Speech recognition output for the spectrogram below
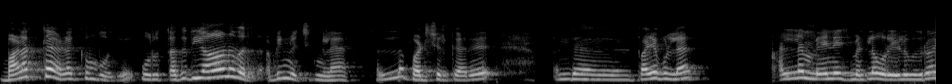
பலத்தை இழக்கும் போது ஒரு தகுதியானவர் அப்படின்னு வச்சுக்கோங்களேன். நல்லா படிச்சிருக்காரு. அந்த பயபுள்ள நல்ல மேனேஜ்மெண்ட்ல ஒரு எழுபது ரூபா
